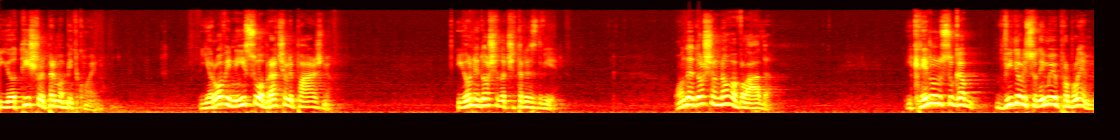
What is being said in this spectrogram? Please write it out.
i otišle prema Bitcoinu. Jer ovi nisu obraćali pažnju. I on je došao do 42. Onda je došla nova vlada. I krenuli su ga, vidjeli su da imaju problem.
